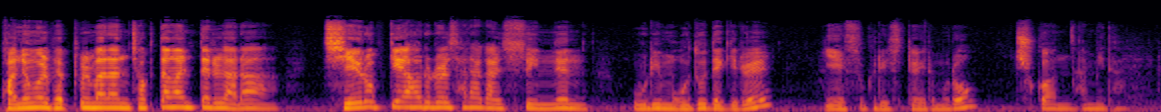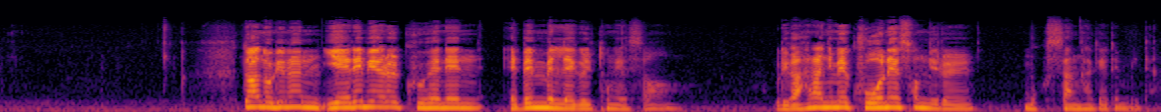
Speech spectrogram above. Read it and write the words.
관용을 베풀 만한 적당한 때를 알아 지혜롭게 하루를 살아갈 수 있는 우리 모두 되기를 예수 그리스도의 이름으로 축원합니다. 또한 우리는 예레미야를 구해낸 에벤멜렉을 통해서 우리가 하나님의 구원의 섭리를 묵상하게 됩니다.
